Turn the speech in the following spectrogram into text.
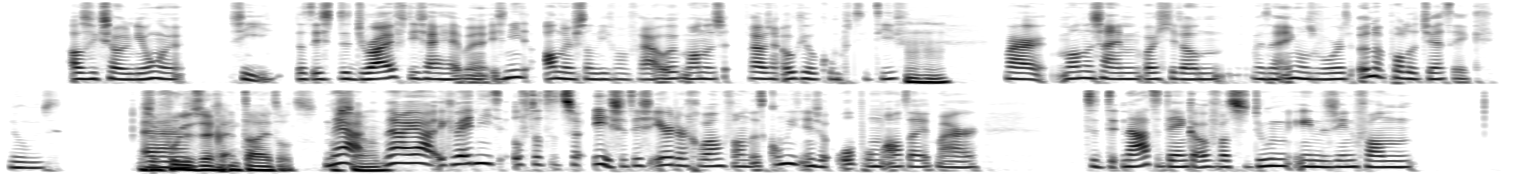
als ik zo'n jongen zie. Dat is de drive die zij hebben, is niet anders dan die van vrouwen. Mannen, vrouwen zijn ook heel competitief. Mhm. Maar mannen zijn wat je dan met een Engels woord unapologetic noemt. Ze Eh, voelen zich entitled. Nou ja, nou ja, ik weet niet of dat het zo is. Het is eerder gewoon van, het komt niet in ze op om altijd maar te, na te denken over wat ze doen in de zin van,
